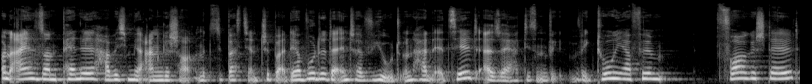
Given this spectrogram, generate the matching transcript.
Und ein so ein Panel habe ich mir angeschaut mit Sebastian Schipper. Der wurde da interviewt und hat erzählt, also er hat diesen Victoria-Film vorgestellt.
